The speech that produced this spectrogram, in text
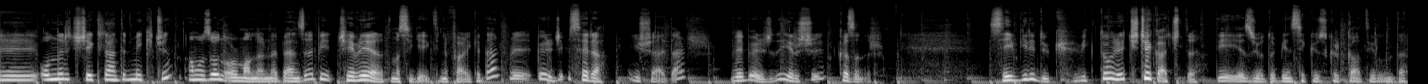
e, onları çiçeklendirmek için Amazon ormanlarına benzer bir çevre yaratması gerektiğini fark eder ve böylece bir sera inşa eder ve böylece de yarışı kazanır. Sevgili Dük, Victoria çiçek açtı diye yazıyordu 1846 yılında.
